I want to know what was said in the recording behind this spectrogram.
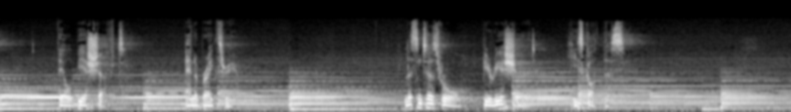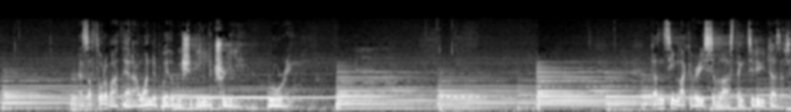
there will be a shift and a breakthrough. Listen to His roar, be reassured, He's got this. As I thought about that, I wondered whether we should be literally roaring. Seem like a very civilized thing to do, does it?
